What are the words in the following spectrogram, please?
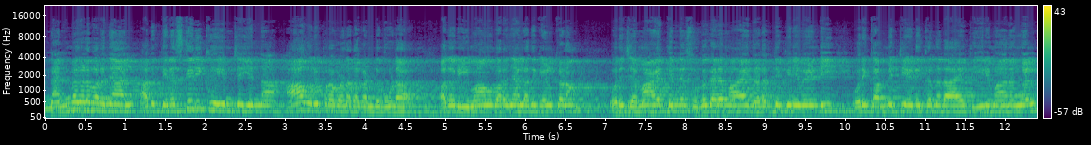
നന്മകൾ പറഞ്ഞാൽ അത് തിരസ്കരിക്കുകയും ചെയ്യുന്ന ആ ഒരു പ്രവണത കണ്ടുകൂടാ? അതൊരു ഇമാമ് പറഞ്ഞാൽ അത് കേൾക്കണം. ഒരു ജമായത്തിന്റെ സുഖകരമായ നടത്തിപ്പിന് വേണ്ടി ഒരു കമ്മിറ്റി എടുക്കുന്നതായ തീരുമാനങ്ങൾ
